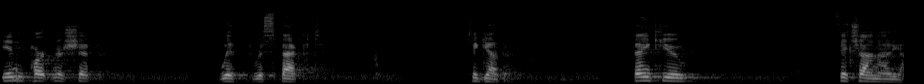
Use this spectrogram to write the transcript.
in partnership, with respect, together. Thank you. Sechan Alia.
